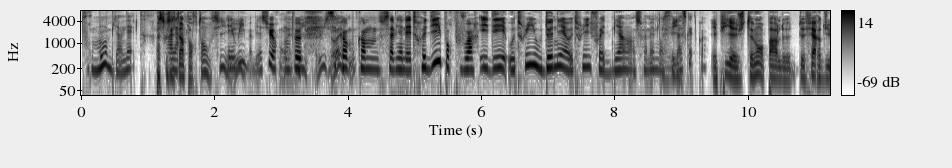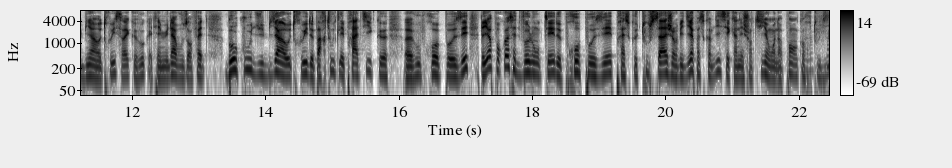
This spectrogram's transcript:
pour mon bien-être. Parce que Voilà. c'est important aussi. Et oui, bah, bien sûr, on Bah peut. oui, bah oui, c'est comme, comme ça vient d'être dit, pour pouvoir aider autrui ou donner à autrui, il faut être bien soi-même dans Ah ses oui. baskets, quoi. Et puis euh, justement, on parle de, de faire du bien à autrui. C'est vrai que vous, Katia Muller, vous en faites beaucoup du bien à autrui de par toutes les pratiques que euh, vous proposez. D'ailleurs, pourquoi cette volonté de proposer presque tout ça J'ai envie de dire, parce que comme dit, c'est qu'un échantillon, on n'a pas encore tout dit.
